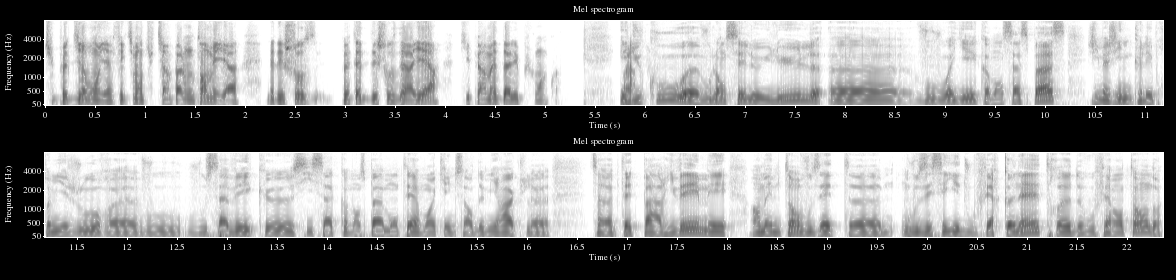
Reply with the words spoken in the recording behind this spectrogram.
tu peux te dire bon, il y a effectivement tu tiens pas longtemps, mais il y a, il y a des choses, peut-être des choses derrière qui permettent d'aller plus loin quoi. Et Voilà. du coup, euh, vous lancez le Ulule, euh, vous voyez comment ça se passe. J'imagine que les premiers jours, euh, vous, vous savez que si ça commence pas à monter, à moins qu'il y ait une sorte de miracle, ça va peut-être pas arriver. Mais en même temps, vous êtes, euh, vous essayez de vous faire connaître, de vous faire entendre.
